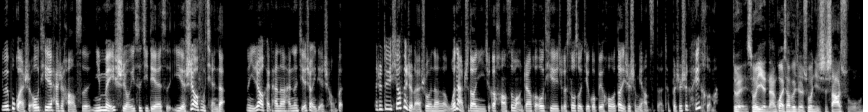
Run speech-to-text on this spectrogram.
因为不管是 OTA 还是航司，你每使用一次 GDS 也是要付钱的。那你绕开它呢，还能节省一点成本。但是对于消费者来说呢，我哪知道你这个航司网站和 OTA 这个搜索结果背后到底是什么样子的？它本身是个黑盒嘛。对，所以也难怪消费者说你是杀熟，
